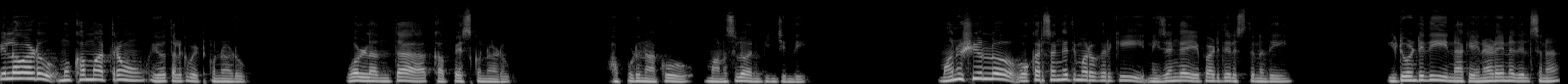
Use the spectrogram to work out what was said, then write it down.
పిల్లవాడు ముఖం మాత్రం యువతలకు పెట్టుకున్నాడు. ఒళ్ళంతా కప్పేసుకున్నాడు. అప్పుడు నాకు మనసులో అనిపించింది. మనుష్యుల్లో ఒకరి సంగతి మరొకరికి నిజంగా ఏపాటి తెలుస్తున్నది? ఇటువంటిది నాకేనాడైనా తెలిసిన?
